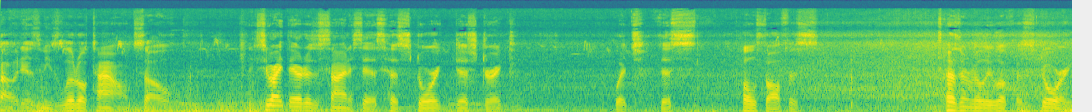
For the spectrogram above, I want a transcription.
how it is in these little towns. So you see right there, there's a sign that says historic district, which this post office doesn't really look historic.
